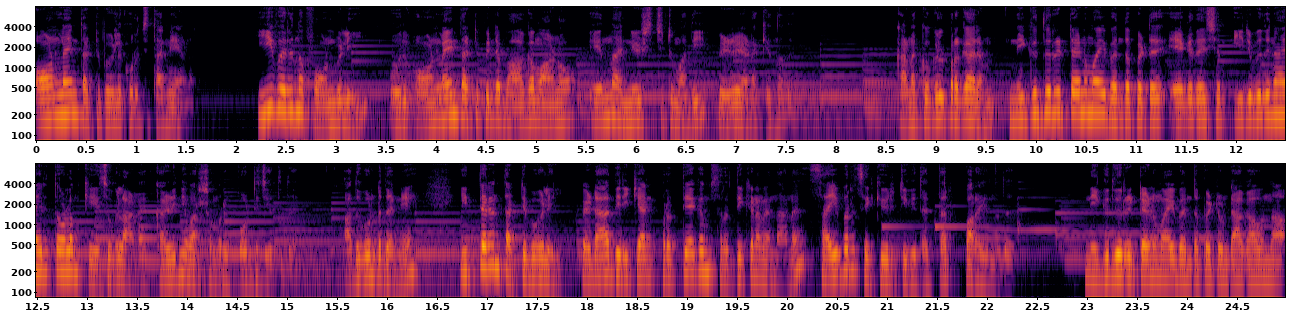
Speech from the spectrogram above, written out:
ഓൺലൈൻ തട്ടിപ്പുകളെ കുറിച്ച് തന്നെയാണ്. ഈ വരുന്ന ഫോൺ വിളി ഒരു ഓൺലൈൻ തട്ടിപ്പിന്റെ ഭാഗമാണോ എന്ന് അന്വേഷിച്ചിട്ട് മതി പിഴ പിഴയടയ്ക്കുന്നത് കണക്കുകൾ പ്രകാരം നികുതി റിട്ടേണുമായി ബന്ധപ്പെട്ട് ഏകദേശം ഇരുപതിനായിരത്തോളം കേസുകളാണ് കഴിഞ്ഞ വർഷം റിപ്പോർട്ട് ചെയ്തത്. അതുകൊണ്ട് തന്നെ ഇത്തരം തട്ടിപ്പുകളിൽ പെടാതിരിക്കാൻ പ്രത്യേകം ശ്രദ്ധിക്കണമെന്നാണ് സൈബർ സെക്യൂരിറ്റി വിദഗ്ധർ പറയുന്നത്. നികുതി റിട്ടേണുമായി ബന്ധപ്പെട്ടുണ്ടാകാവുന്ന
